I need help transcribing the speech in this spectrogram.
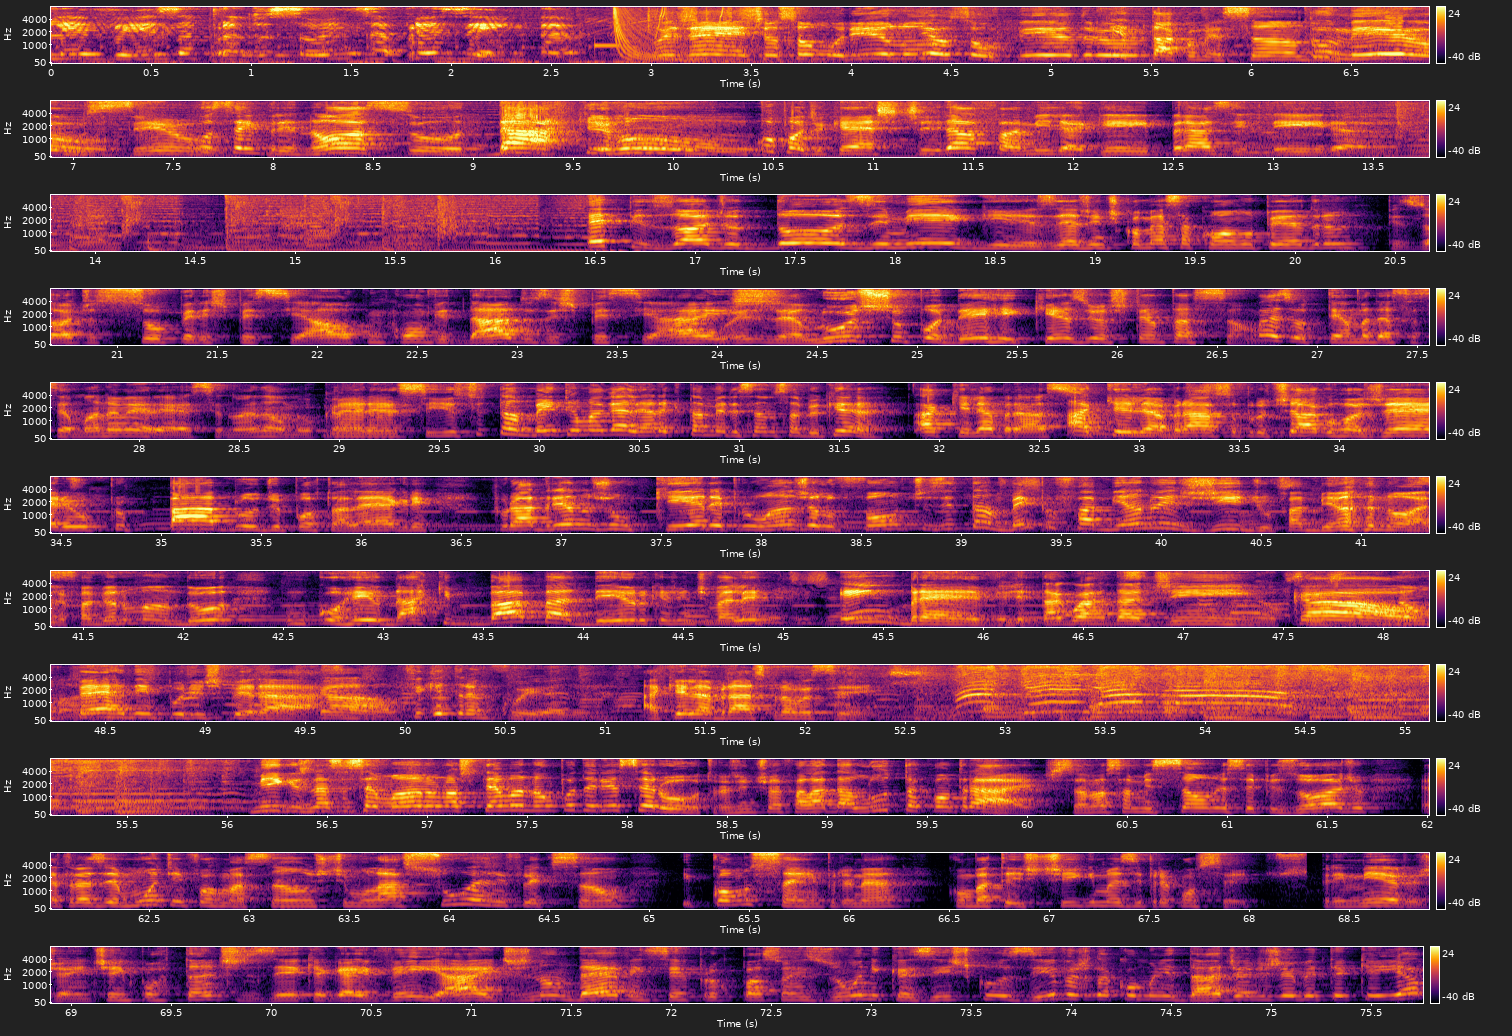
Leveza Produções apresenta. Oi, gente, eu sou o Murilo. E eu sou o Pedro. E tá começando o meu, o seu, o sempre nosso Dark Room, o podcast da família gay brasileira. Episódio 12, migs. E a gente começa como, Pedro? Episódio super especial, com convidados especiais. Pois é, luxo, poder, riqueza e ostentação. Mas o tema dessa semana merece, não é não, meu caro? Merece isso. E também tem uma galera que tá merecendo, sabe o quê? Aquele abraço. Aquele abraço pro Thiago Rogério, pro Pablo de Porto Alegre, pro Adriano Junqueira e pro Ângelo Fontes e também pro Fabiano Egídio. Fabiano, olha, o Fabiano mandou um correio dark babadeiro que a gente vai ler em breve. Ele tá guardadinho, calma. Não perdem por esperar. Calma, fique tranquilo. Aquele abraço para vocês. Aquele abraço. Migs, nessa semana o nosso tema não poderia ser outro. A gente vai falar da luta contra a AIDS. A nossa missão nesse episódio é trazer muita informação, estimular a sua reflexão e, como sempre, né, combater estigmas e preconceitos. Primeiro, gente, é importante dizer que HIV e AIDS não devem ser preocupações únicas e exclusivas da comunidade LGBTQIA.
